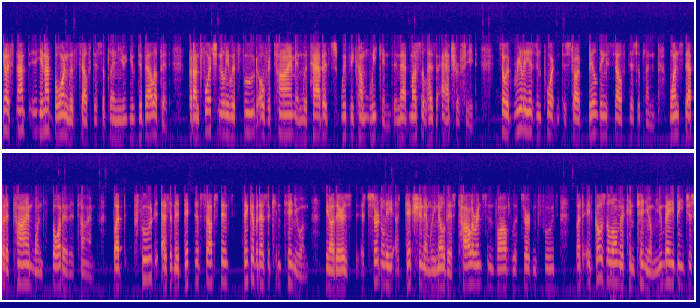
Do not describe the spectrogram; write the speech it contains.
You know, it's not you're not born with self discipline. You you develop it. But unfortunately, with food over time and with habits, we've become weakened, and that muscle has atrophied. So it really is important to start building self discipline, one step at a time, one thought at a time. But food as an addictive substance, think of it as a continuum you know, there's certainly addiction, and we know there's tolerance involved with certain foods, but it goes along a continuum. You may be just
